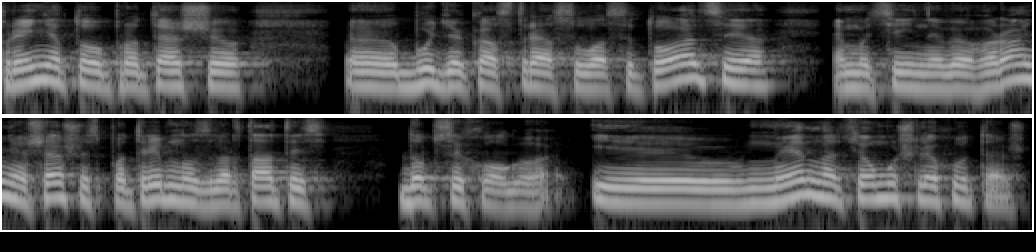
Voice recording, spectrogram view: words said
прийнято про те, що е, будь-яка стресова ситуація, емоційне вигорання, ще щось потрібно звертатись до психолога. І ми на цьому шляху теж.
